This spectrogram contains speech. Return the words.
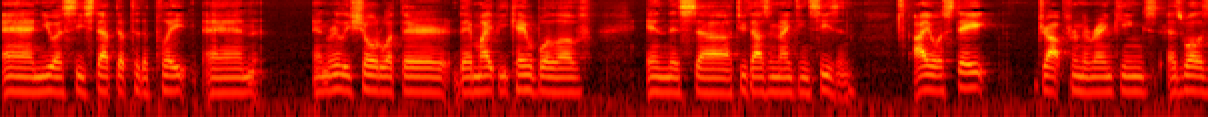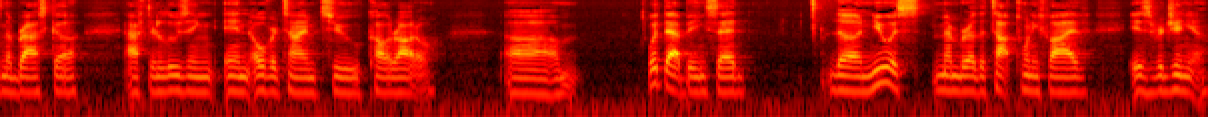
And USC stepped up to the plate and and really showed what they they might be capable of in this uh, 2019 season. Iowa State dropped from the rankings, as well as Nebraska, after losing in overtime to Colorado. Um, with that being said, the newest member of the top 25 is Virginia.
